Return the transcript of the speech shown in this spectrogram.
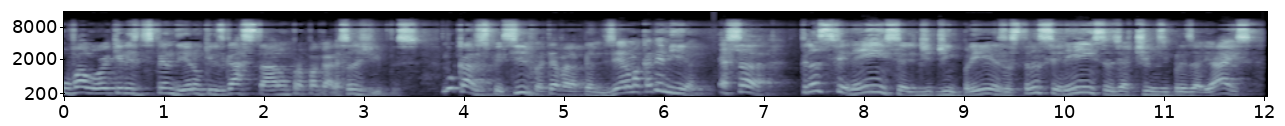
o valor que eles despenderam, que eles gastaram para pagar essas dívidas. No caso específico, até vale a pena dizer, era uma academia. Essa transferência de, de empresas, transferências de ativos empresariais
